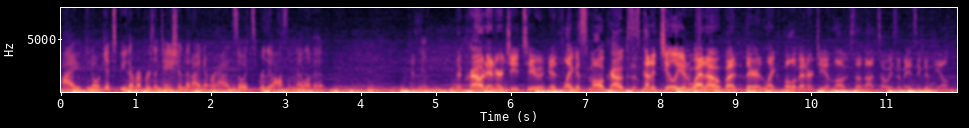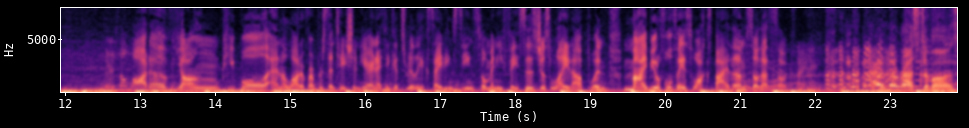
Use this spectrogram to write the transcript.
I, you know, get to be that representation that I never had. So it's really awesome, and I love it. The crowd energy too. It's like a small crowd because it's kind of chilly and wet out, but they're like full of energy and love. So that's always amazing to feel. There's a lot of young people and a lot of representation here, and I think it's really exciting seeing so many faces just light up when my beautiful face walks by them. So that's so exciting. and the rest of us.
